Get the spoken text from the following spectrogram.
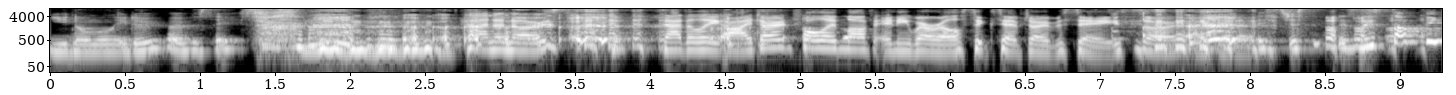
you normally do overseas. kind of knows. Natalie, I don't fall in love anywhere else except overseas. So I get it. It's just, there's this something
